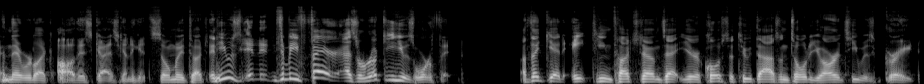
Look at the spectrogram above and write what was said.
and they were like, "Oh, this guy's going to get so many touches," and he was. to be fair, as a rookie, he was worth it. I think he had 18 touchdowns that year, close to 2,000 total yards. He was great.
